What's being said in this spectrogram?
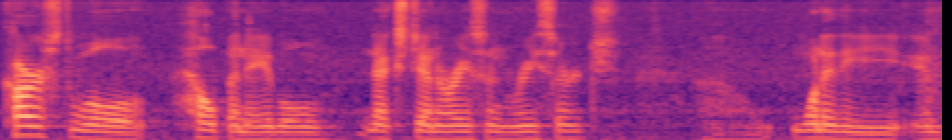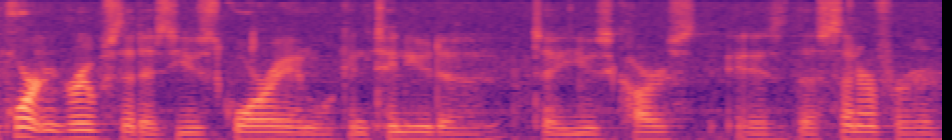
Karst will help enable next generation research. Uh, one of the important groups that has used Quarry and will continue to, to use Karst is the Center for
